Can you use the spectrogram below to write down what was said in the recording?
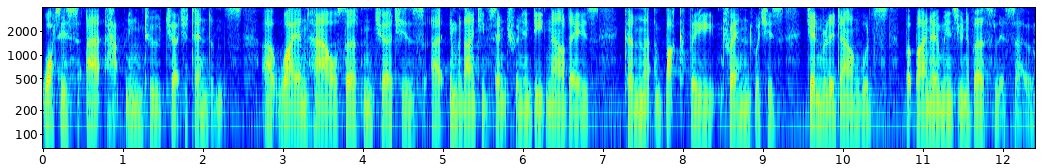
what is uh, happening to church attendance, uh, why and how certain churches uh, in the 19th century and indeed nowadays can buck the trend, which is generally downwards, but by no means universally so.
